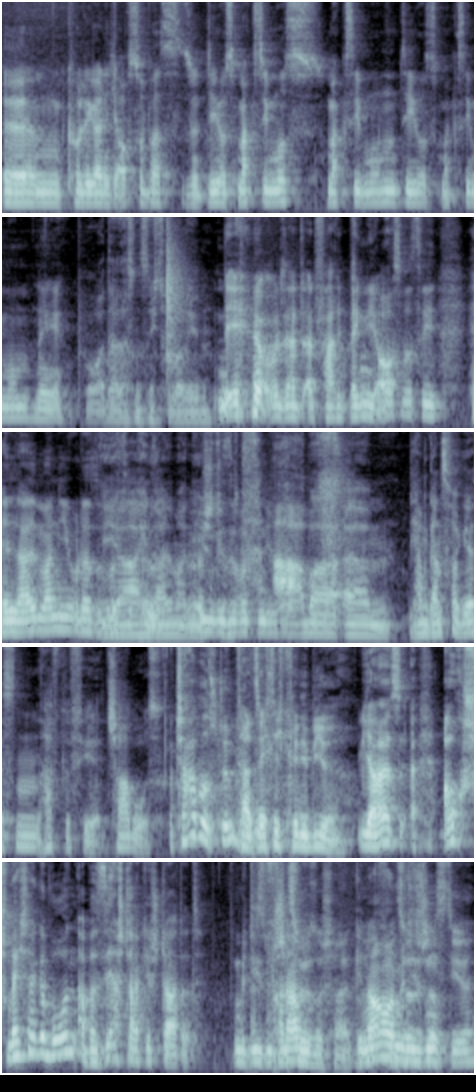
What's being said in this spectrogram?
ähm, Kollege nicht auch sowas? So Deus Maximus, Maximum, Deus Maximum? Nee. Boah, da lass uns nicht drüber reden. Nee, und hat, hat Farid Bang nicht auch sowas wie Helal Money oder sowas? Ja, Also Hilal Money, Irgendwie stimmt. sowas in die Aber ähm, wir haben ganz vergessen, Haftbefehl, Chabos. Chabos, stimmt. Tatsächlich kredibil. Ja, ist auch schwächer geworden, aber sehr stark gestartet. Mit diesem Französisch Chabo- halt, ne? Genau, mit diesem, Stil.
